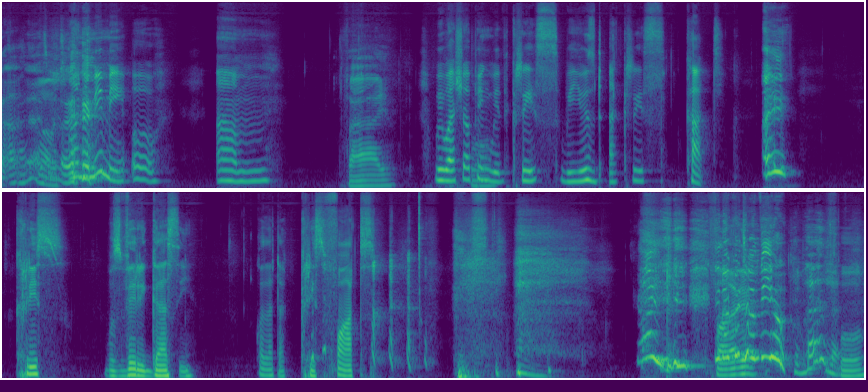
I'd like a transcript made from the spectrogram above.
Oh, ni mimi? Oh. Um Five. We were shopping with chris. We used a chris cut Ay, chris was very gassy. Call that a chris fart. Inapita mbio.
